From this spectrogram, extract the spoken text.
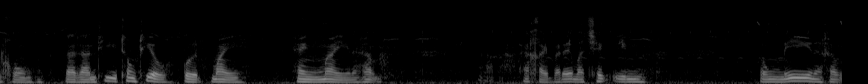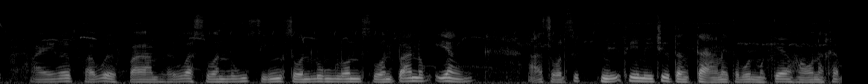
ๆของสถานที่ท่องเที่ยวเปิดใหม่แห่งใหม่นะครับ ถ้าใครมาได้มาเช็คอิน ตรงนี้นะครับ ไอเลิฟฟาเวอร์ฟาร์ม หรือว่าสวนลุงสิงสวนลุงลนสวนป้านกเอี้ยงสวนที่มีชื่อต่างๆ ในตำบลหมะแก้วเฮานะครับ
